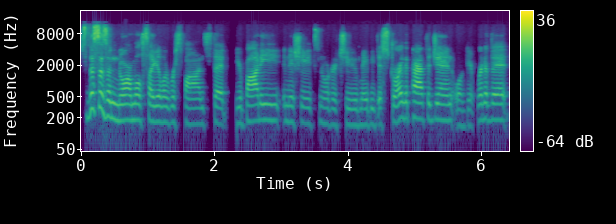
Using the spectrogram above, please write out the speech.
So, this is a normal cellular response that your body initiates in order to maybe destroy the pathogen or get rid of it,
